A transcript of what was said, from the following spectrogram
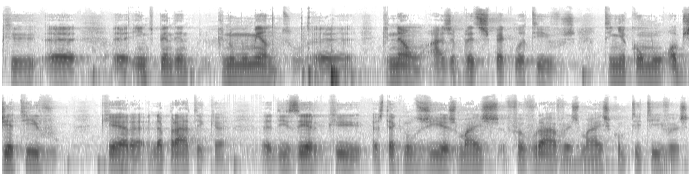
que, uh, independente, que no momento uh, que não haja preços especulativos, tinha como objetivo, que era, na prática, dizer que as tecnologias mais favoráveis, mais competitivas,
